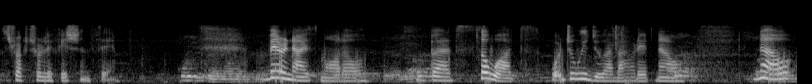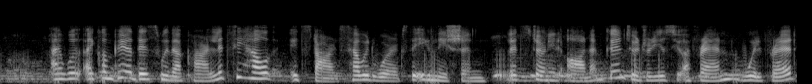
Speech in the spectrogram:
structural efficiency. Very nice model, but so what? What do we do about it now? Now, I will I compare this with a car. Let's see how it starts, how it works, the ignition. Let's turn it on. I'm going to introduce you a friend, Wilfred.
